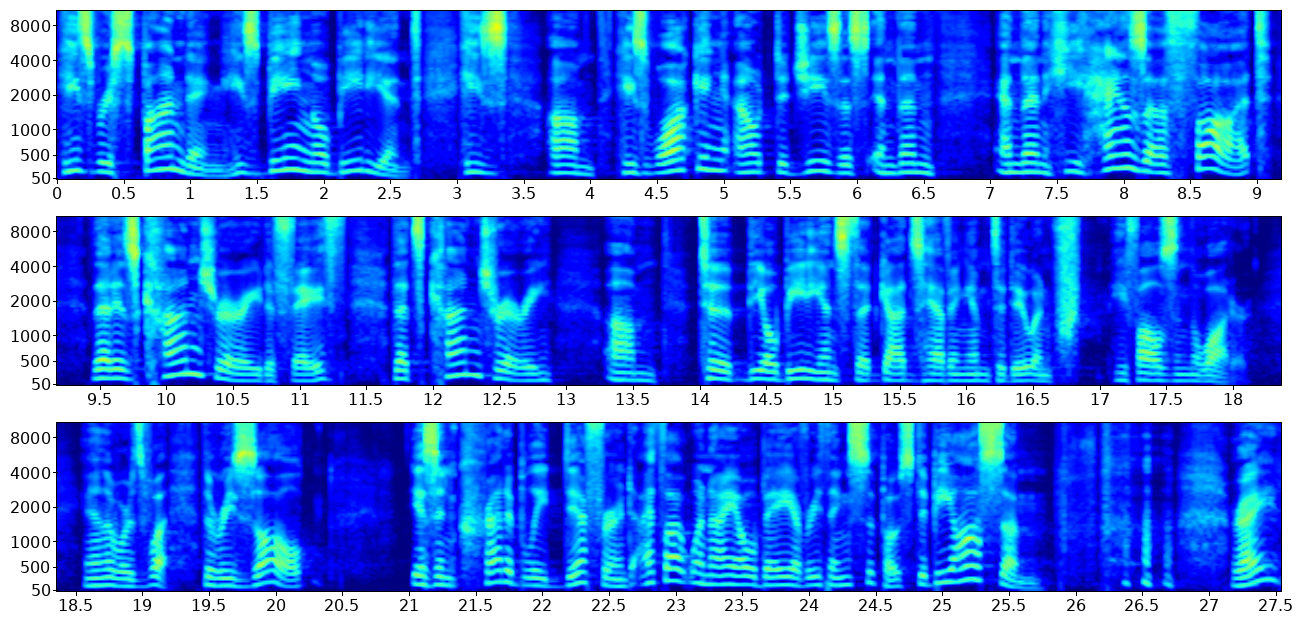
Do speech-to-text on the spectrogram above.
He's responding. He's being obedient. He's um, he's walking out to Jesus, and then and then he has a thought that is contrary to faith. That's contrary um, to the obedience that God's having him to do, and he falls in the water. In other words, what? The result is incredibly different. I thought when I obey, everything's supposed to be awesome. right?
